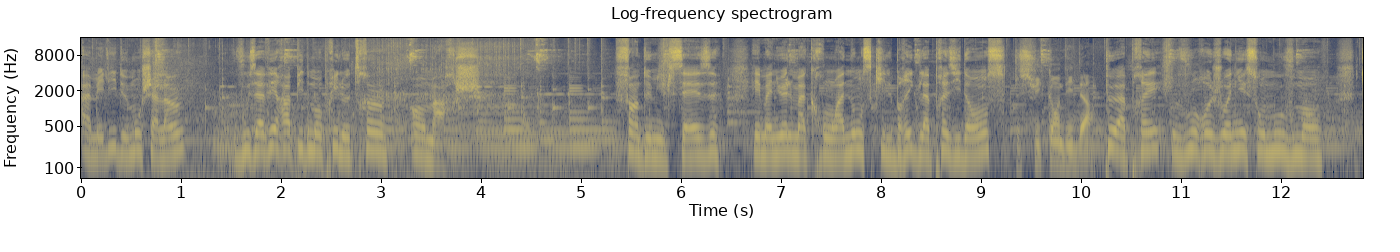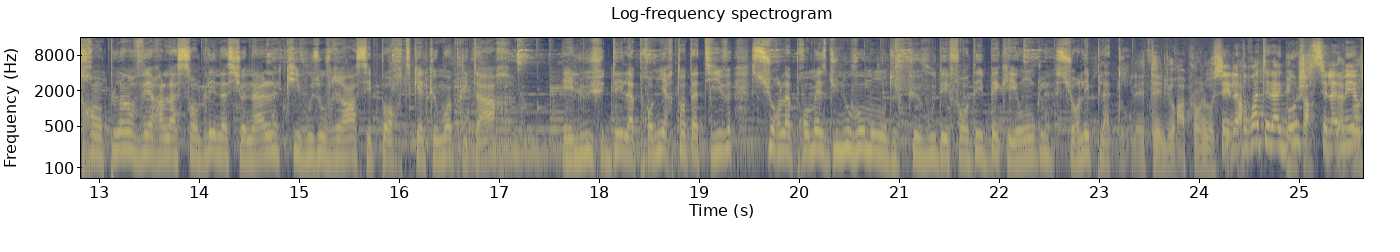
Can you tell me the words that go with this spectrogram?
Amélie de Montchalin, vous avez rapidement pris le train en marche. Fin 2016, Emmanuel Macron annonce qu'il brigue la présidence. Je suis candidat. Peu après, vous rejoignez son mouvement, tremplin vers l'Assemblée nationale qui vous ouvrira ses portes quelques mois plus tard. Élu dès la première tentative sur la promesse du nouveau monde que vous défendez bec et ongle sur les plateaux. Il a été élu, rappelons-le aussi. C'est la droite et la gauche, c'est la, meilleure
